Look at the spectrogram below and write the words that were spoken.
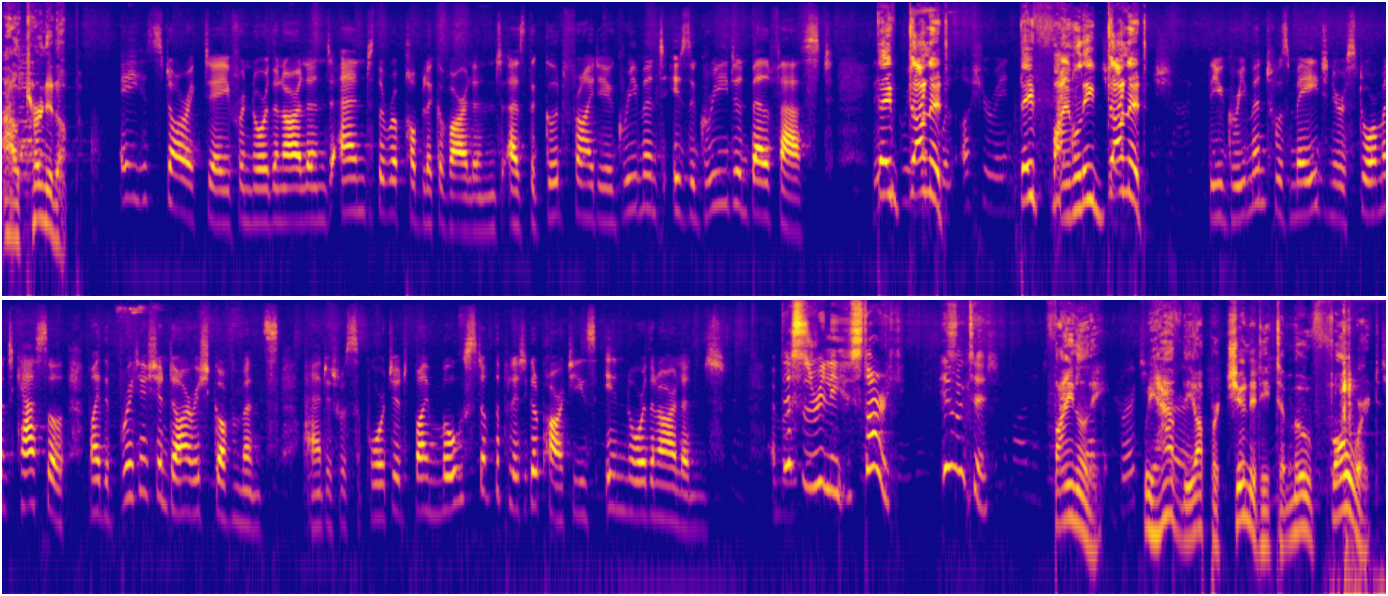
I'll turn it up. A historic day for Northern Ireland and the Republic of Ireland as the Good Friday Agreement is agreed in Belfast. This They've done it! usher in They've finally done it! The agreement was made near Stormont Castle by the British and Irish governments, and it was supported by most of the political parties in Northern Ireland. This is really historic, isn't it? Finally, we have the opportunity to move forward.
